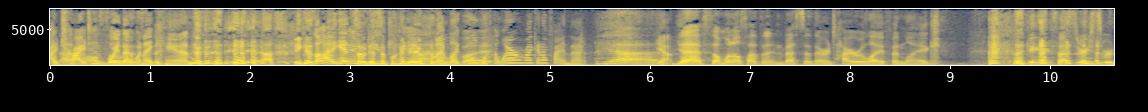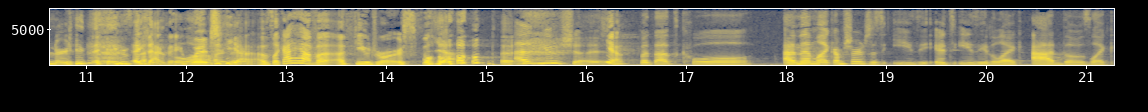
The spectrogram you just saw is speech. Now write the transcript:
I Mm-hmm. That try to avoid that when I can because I get so disappointed when can't, I'm like, well, but- wh- where am I going to find that? Yeah. Yeah. Yeah. If someone else hasn't invested their entire life in like cooking accessories for nerdy things, Exactly. it's a lot Which harder. yeah, I was like, I have a, a few drawers full. Yeah. but- as you should. Yeah. But that's cool. And then like I'm sure it's just easy it's easy to like add those like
